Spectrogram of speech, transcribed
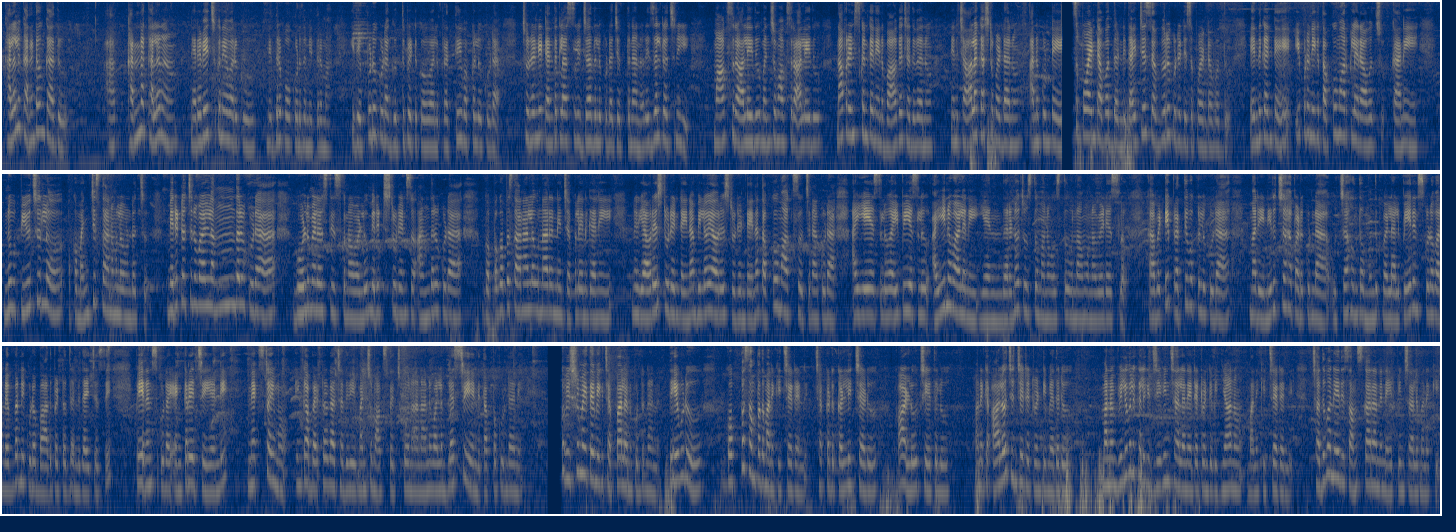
కళలు కనడం కాదు. ఆ కన్న కలను నెరవేర్చుకునే వరకు నిద్రపోకూడదు మిత్రమా. ఇది ఎప్పుడూ కూడా గుర్తుపెట్టుకోవాలి ప్రతి ఒక్కళ్ళు కూడా. చూడండి టెన్త్ క్లాస్ విద్యార్థులకు కూడా చెప్తున్నాను. రిజల్ట్ వచ్చినాయి. మార్క్స్ రాలేదు. మంచి మార్క్స్ రాలేదు. నా ఫ్రెండ్స్ కంటే నేను బాగా చదివాను. నేను చాలా కష్టపడ్డాను అనుకుంటే డిసప్పాయింట్ అవ్వద్దండి. దయచేసి ఎవ్వరూ కూడా డిసప్పాయింట్ అవ్వద్దు. ఎందుకంటే ఇప్పుడు నీకు తక్కువ మార్కులే రావచ్చు. కానీ నువ్వు ఫ్యూచర్లో ఒక మంచి స్థానంలో ఉండొచ్చు. మెరిట్ వచ్చిన వాళ్ళందరూ కూడా గోల్డ్ మెడల్స్ తీసుకున్న వాళ్ళు మెరిట్ స్టూడెంట్స్ అందరూ కూడా గొప్ప గొప్ప స్థానాల్లో ఉన్నారని నేను చెప్పలేను కానీ నువ్వు యావరేజ్ స్టూడెంట్ అయినా బిలో యావరేజ్ స్టూడెంట్ అయినా తక్కువ మార్క్స్ వచ్చినా కూడా ఐఏఎస్లు ఐపీఎస్లు అయిన వాళ్ళని ఎందరినో చూస్తూ మనం వస్తూ ఉన్నాము నవ్వే డేస్లో. కాబట్టి ప్రతి ఒక్కళ్ళు కూడా మరి నిరుత్సాహపడకుండా ఉత్సాహంతో ముందుకు వెళ్ళాలి. పేరెంట్స్ కూడా వారిని ఎవరిని కూడా బాధ పెట్టొద్దండి దయచేసి. పేరెంట్స్ కూడా ఎంకరేజ్ చేయండి. నెక్స్ట్ టైము ఇంకా బెటర్గా చదివి మంచి మార్క్స్ తెచ్చుకోనా అని వాళ్ళని బ్లెస్ చేయండి తప్పకుండా అని. ఒక విషయం అయితే మీకు చెప్పాలనుకుంటున్నాను. దేవుడు గొప్ప సంపద మనకి ఇచ్చాడండి చక్కటి కళ్ళు ఇచ్చాడు కాళ్ళు చేతులు. మనకి ఆలోచించేటటువంటి మెదడు మనం విలువలు కలిగి జీవించాలనేటటువంటి విజ్ఞానం మనకి ఇచ్చాడండి చదువు అనేది సంస్కారాన్ని నేర్పించాలి మనకి.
